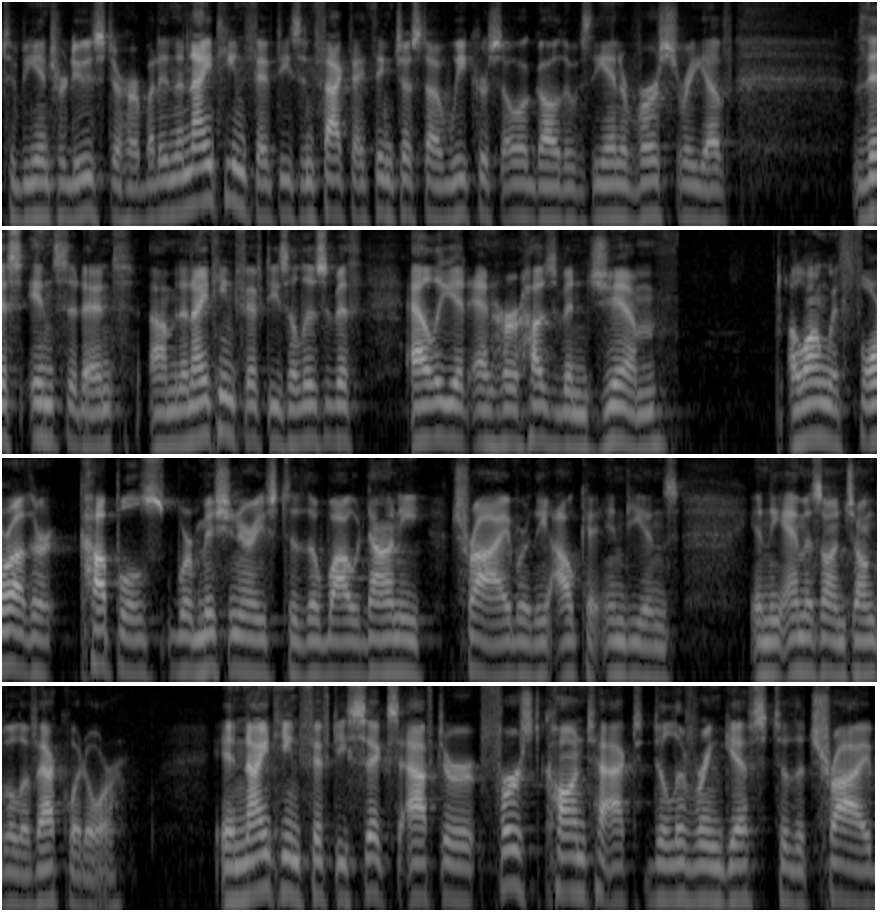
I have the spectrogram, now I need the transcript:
to be introduced to her. But in the 1950s, in fact, I think just a week or so ago, there was the anniversary of this incident. Um, in the 1950s, Elisabeth Elliot and her husband Jim, along with four other couples, were missionaries to the Waodani tribe or the Auca Indians in the Amazon jungle of Ecuador. In 1956, after first contact delivering gifts to the tribe,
